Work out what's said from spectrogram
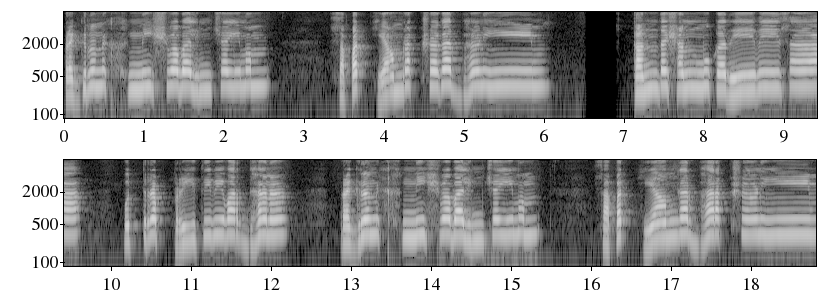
प्रगृह्णीष्वबलिं च इमं सपत्यां रक्ष गर्भणीं स्कन्दषण्मुखदेवेशा पुत्रप्रीतिविवर्धन प्रगृह्णीष्वबलिं च इमं सपत्यां गर्भरक्षणीम्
